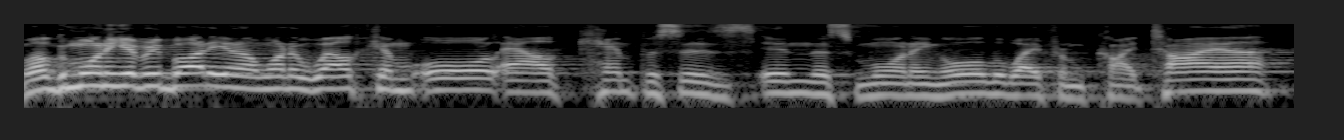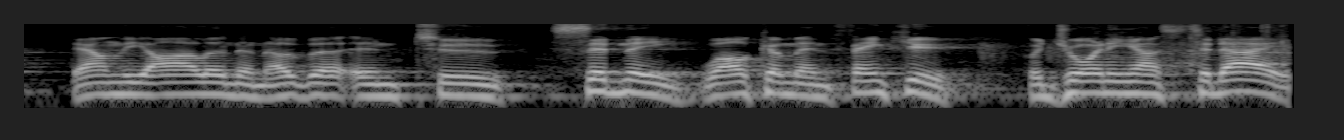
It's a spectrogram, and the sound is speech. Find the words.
well, good morning, everybody, and I want to welcome all our campuses in this morning, all the way from Kaitaia down the island and over into Sydney. Welcome and thank you for joining us today.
